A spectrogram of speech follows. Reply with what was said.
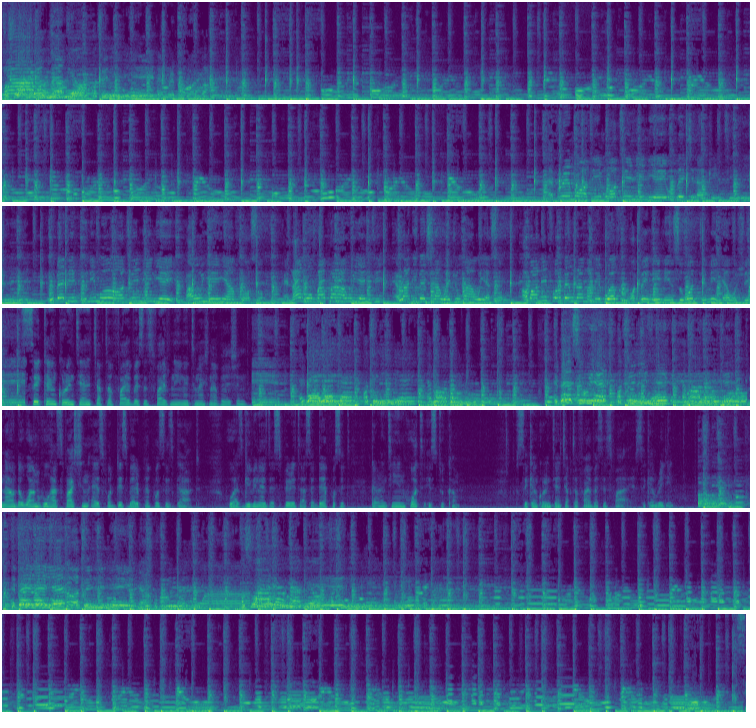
Why don't you have your opinion? yɛ nti awurade bɛhyira w'adwuma a woyɛ so ɔbɔnefoɔ bɛhu na ne bo afu ɔtene ne nso wɔntumi nyɛ wo hwee Second Corinthians chapter 5 verses 5 New International Version. Now the one who has fashioned us for this very purpose is God, who has given us the Spirit as a deposit guaranteeing what is to come. 2 Corinthians chapter 5, verses 5, second reading.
